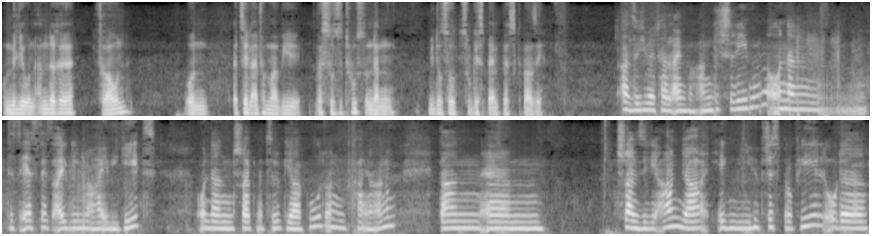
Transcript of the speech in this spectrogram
und Millionen andere Frauen. Und erzähl einfach mal, wie, was du so tust und dann, wie du so zugespammt bist quasi. Also ich werde halt einfach angeschrieben und dann das erste ist eigentlich immer, hi, wie geht's? Und dann schreibt mir zurück, ja gut und keine Ahnung. Dann ähm, schreiben sie die an, ja, irgendwie hübsches Profil oder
